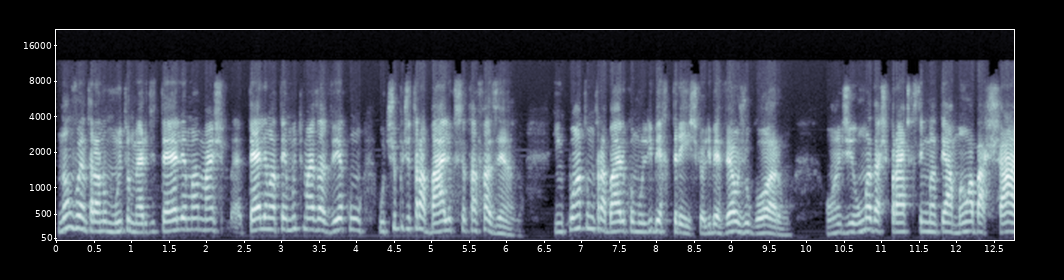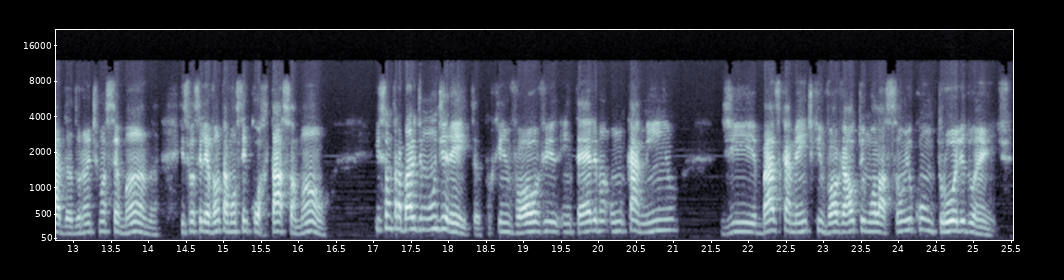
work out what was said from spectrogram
Não vou entrar muito no mérito de Telemann, mas é, Telemann tem muito mais a ver com o tipo de trabalho que você está fazendo. Enquanto um trabalho como o Liber 3, que é o Libervel Jugorum, onde uma das práticas tem que manter a mão abaixada durante uma semana, e se você levanta a mão, que cortar a sua mão. Isso é um trabalho de mão direita, porque envolve, em Telemann, um caminho de, basicamente, que envolve a autoimolação e o controle do ente.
